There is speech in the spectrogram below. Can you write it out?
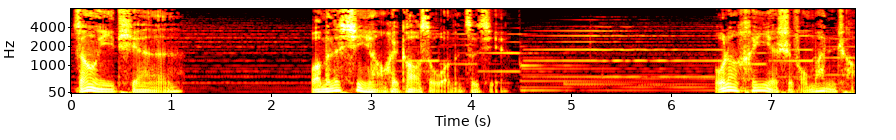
总有一天，我们的信仰会告诉我们自己：无论黑夜是否漫长，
